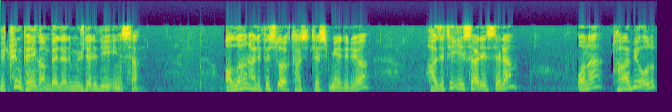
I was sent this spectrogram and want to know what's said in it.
bütün peygamberlerin müjdelediği insan. Allah'ın halifesi olarak tesmih ediliyor. Hazreti İsa Aleyhisselam ona tabi olup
